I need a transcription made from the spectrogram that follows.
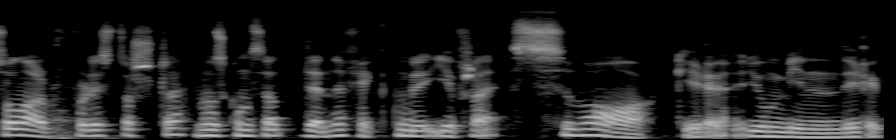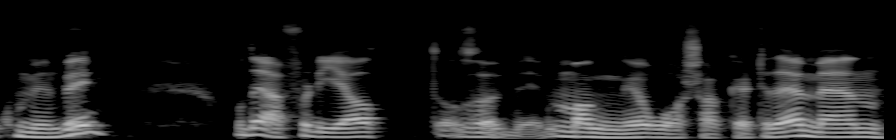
sånn er det for de største. Men så kan du si at den effekten blir i og for seg svakere jo mindre kommunen blir. Og det er fordi at altså, mange årsaker til det, men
